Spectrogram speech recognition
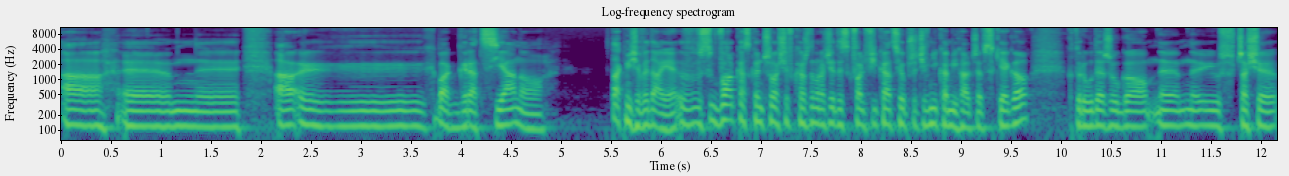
a, a, a chyba Graciano tak mi się wydaje. Walka skończyła się w każdym razie dyskwalifikacją przeciwnika Michalczewskiego, który uderzył go już w czasie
